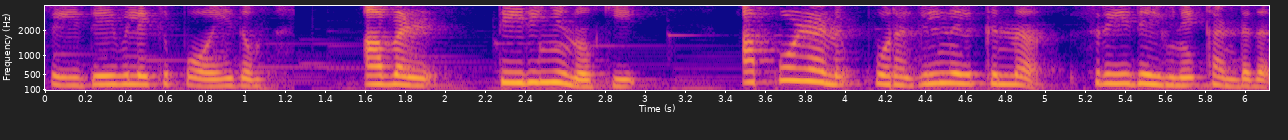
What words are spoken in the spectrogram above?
ശ്രീദേവിലേക്ക് പോയതും അവൾ തിരിഞ്ഞു നോക്കി. അപ്പോഴാണ് പുറകിൽ നിൽക്കുന്ന ശ്രീദേവിനെ കണ്ടത്.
